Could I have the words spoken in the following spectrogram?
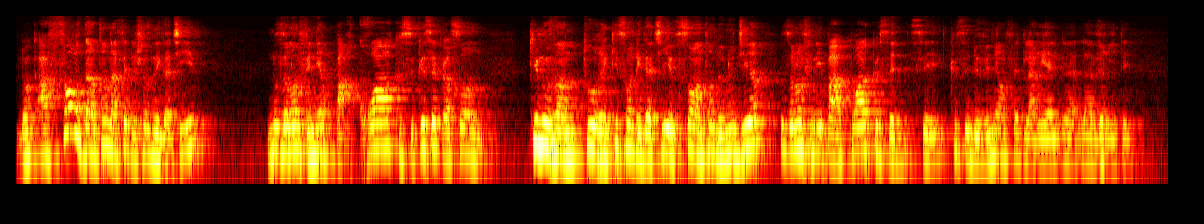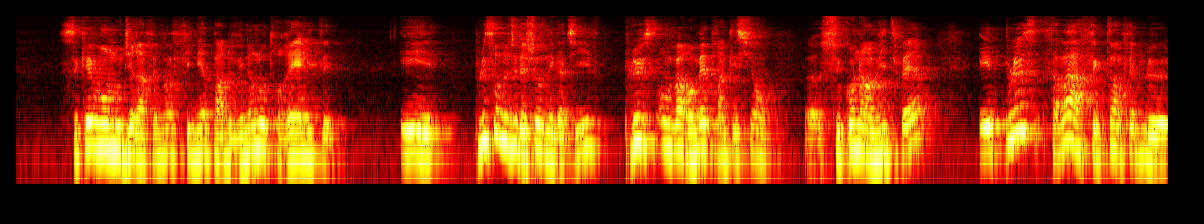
Donc, à force d'entendre, en fait, des choses négatives, nous allons finir par croire que ce que ces personnes qui nous entourent et qui sont négatives sont en train de nous dire, nous allons finir par croire que c'est, que c'est devenu en fait la, la, vérité. Ce qu'elles vont nous dire en fait va finir par devenir notre réalité. Et plus on nous dit des choses négatives, plus on va remettre en question euh, ce qu'on a envie de faire, et plus ça va affecter en fait le,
